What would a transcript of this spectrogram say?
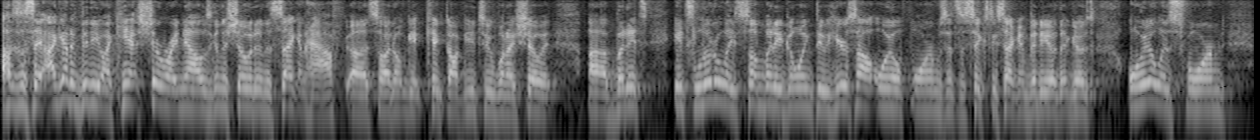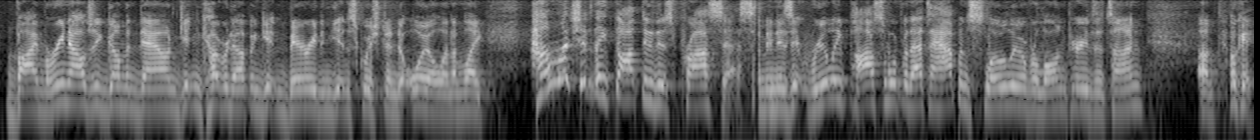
I was gonna say I got a video I can't show right now. I was gonna show it in the second half, uh, so I don't get kicked off YouTube when I show it. Uh, but it's it's literally somebody going through. Here's how oil forms. It's a 60 second video that goes. Oil is formed by marine algae gumming down, getting covered up, and getting buried and getting squished into oil. And I'm like, how much have they thought through this process? I mean, is it really possible for that to happen slowly over long periods of time? Um, okay,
